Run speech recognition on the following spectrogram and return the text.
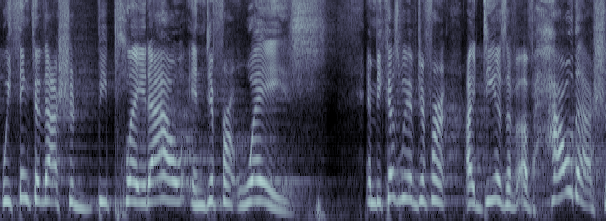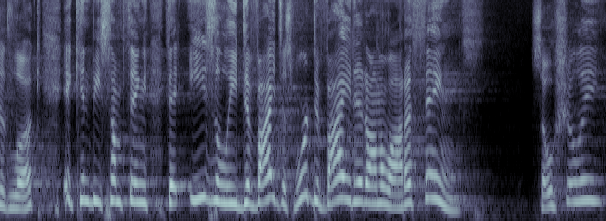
we think that that should be played out in different ways. And because we have different ideas of, of how that should look, it can be something that easily divides us. We're divided on a lot of things socially,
